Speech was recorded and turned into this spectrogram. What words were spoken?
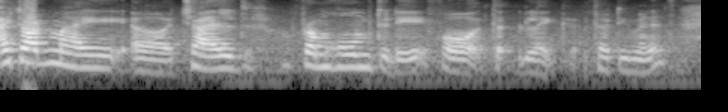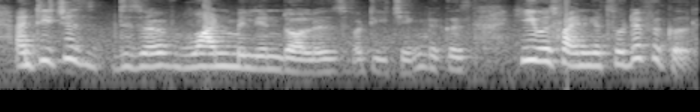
I taught my uh, child from home today for th- like 30 minutes, and teachers deserve one million dollars for teaching because he was finding it so difficult.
